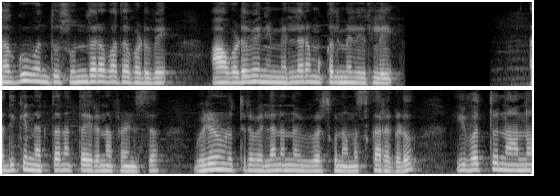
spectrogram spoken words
ನಗು ಒಂದು ಸುಂದರವಾದ ಒಡವೆ. ಆ ಒಡವೆ ನಿಮ್ಮೆಲ್ಲರ ಮುಖದ ಮೇಲೆ ಇರಲಿ. ಅದಕ್ಕೆ ನಗ್ತಾ ನಗ್ತಾ ಇರೋಣ ಫ್ರೆಂಡ್ಸ್ ವಿಡಿಯೋ ನೋಡುತ್ತಿರೋ ಎಲ್ಲ ನನ್ನ ವ್ಯೂವರ್ಸ್ಗೂ ನಮಸ್ಕಾರಗಳು. ಇವತ್ತು ನಾನು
